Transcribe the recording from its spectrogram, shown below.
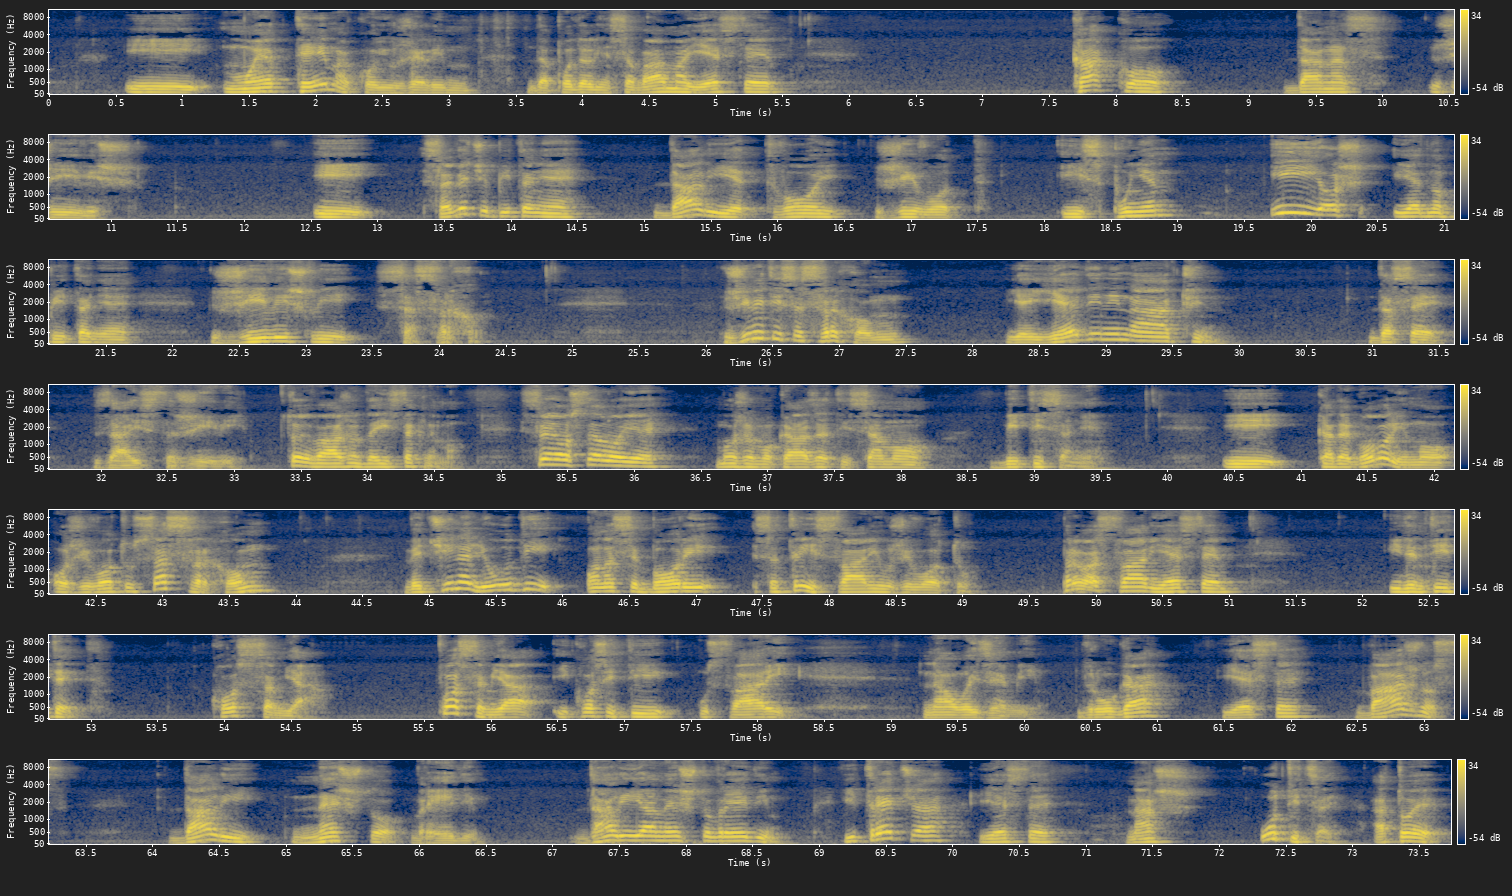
i moja tema koju želim da podelim sa vama jeste kako danas živiš. I sledeće pitanje da li je tvoj život ispunjen? I još jedno pitanje, živiš li sa svrhom? Živjeti sa svrhom je jedini način da se zaista živi. To je važno da istaknemo. Sve ostalo je, možemo kazati, samo bitisanje. I kada govorimo o životu sa svrhom, većina ljudi, ona se bori sa tri stvari u životu. Prva stvar jeste identitet. Ko sam ja? Ko sam ja i ko si ti u stvari na ovoj zemlji? Druga jeste važnost. Da li nešto vredim? Da li ja nešto vredim? I treća jeste naš uticaj, a to je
